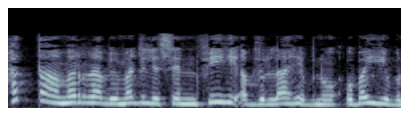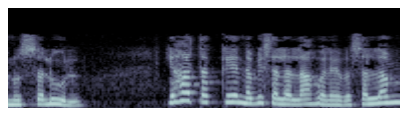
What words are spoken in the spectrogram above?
حتی مر بمجلس فیہ عبد اللہ ابن ابی ابن سلول۔ یہاں تک کہ نبی صلی اللہ علیہ وسلم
